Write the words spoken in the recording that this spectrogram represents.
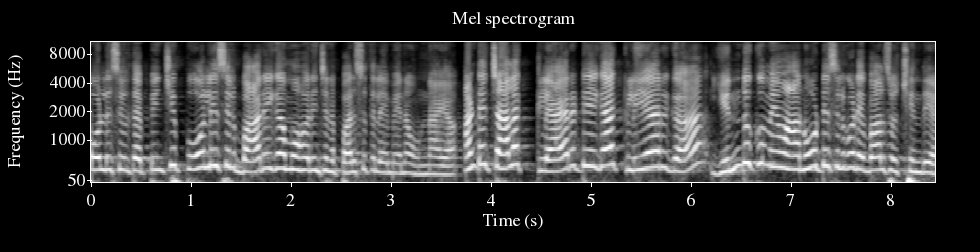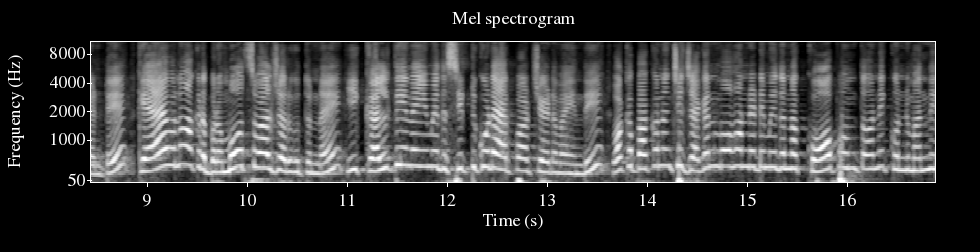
పోలీసులు తప్పించి పోలీసులు భారీగా మోహరించిన పరిస్థితులు ఏమైనా ఉన్నాయా? అంటే చాలా క్లారిటీగా క్లియర్గా ఎందుకు మేము ఆ నోటీసులు కూడా ఇవ్వాల్సి వచ్చింది అంటే కేవలం అక్కడ బ్రహ్మోత్సవాలు జరుగుతున్నాయి. ఈ కల్తీ నయ్యి మీద సిట్ కూడా ఏర్పాటు చేయడం అయింది. ఒక పక్క నుంచి జగన్మోహన్ రెడ్డి మీద ఉన్న కోపంతో కొన్ని మంది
